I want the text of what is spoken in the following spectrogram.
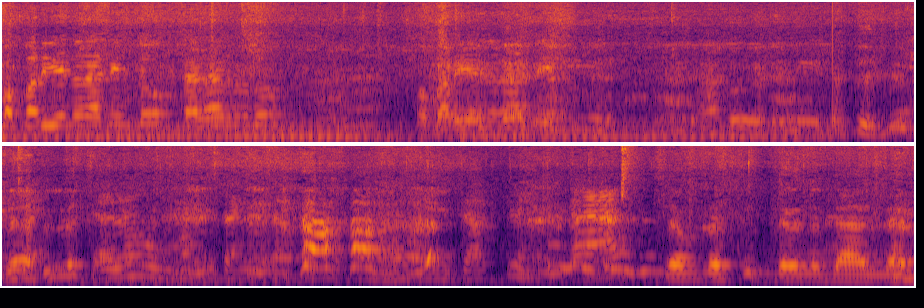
Paparihan na natin to. Tala na to. Paparihan na natin. Alam mo, makita kita. Makita kita. Sa plastic daw na dollar.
